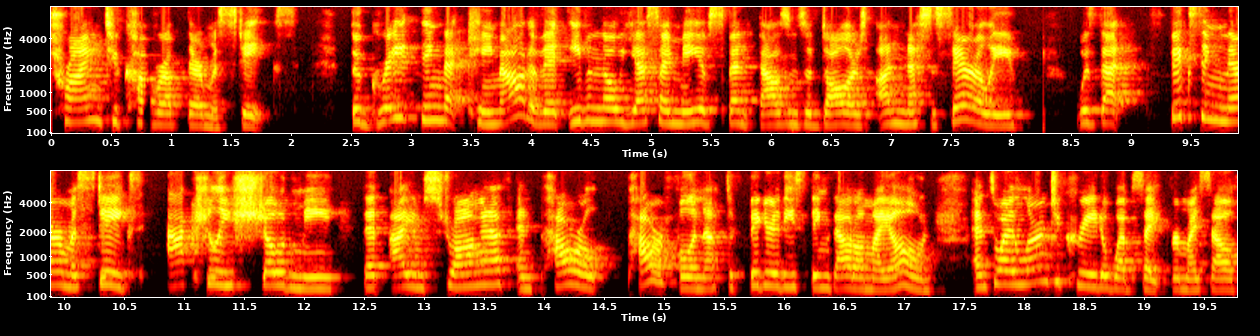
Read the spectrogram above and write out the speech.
trying to cover up their mistakes. The great thing that came out of it, even though, yes, I may have spent thousands of dollars unnecessarily, was that fixing their mistakes actually showed me that I am strong enough and power, powerful enough to figure these things out on my own. And so I learned to create a website for myself.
